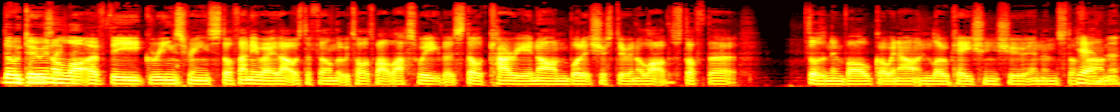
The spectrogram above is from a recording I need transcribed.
they were doing a lot of the green screen stuff anyway. That was the film that we talked about last week. That's still carrying on, but it's just doing a lot of the stuff that doesn't involve going out and location shooting and stuff. Yeah, n-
